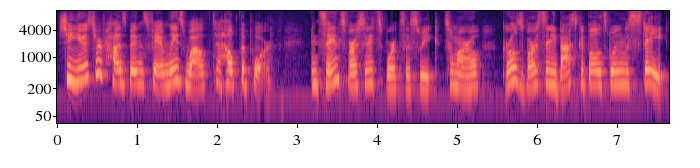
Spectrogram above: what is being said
She used her husband's family's wealth to help the poor. In Saints varsity sports this week, tomorrow, girls varsity basketball is going to state.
